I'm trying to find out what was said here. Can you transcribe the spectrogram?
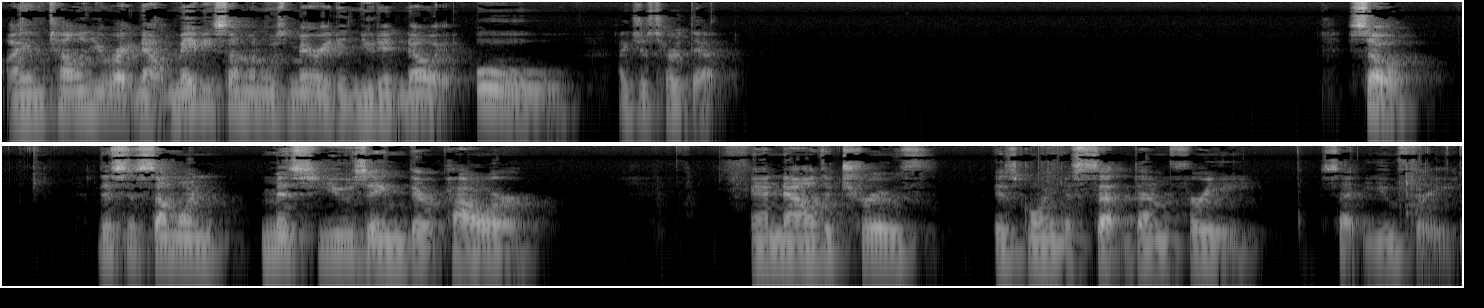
I am telling you right now, maybe someone was married and you didn't know it. Ooh, I just heard that. So this is someone misusing their power. And now the truth is going to set them free, set you free.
